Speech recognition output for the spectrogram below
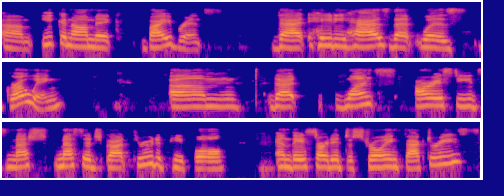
um, economic vibrance that Haiti has that was growing. Um, that once Aristide's mesh- message got through to people, and they started destroying factories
